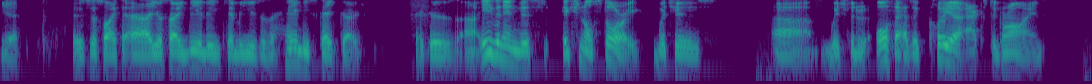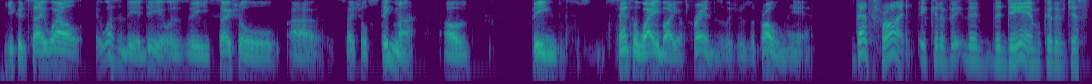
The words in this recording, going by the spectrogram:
Yeah. It's just like uh, you're saying D and D can be used as a handy scapegoat because uh, even in this fictional story, which is uh, which the author has a clear axe to grind, you could say, well, it wasn't D and D; it was the social uh, social stigma of being sent away by your friends, which was the problem here. That's right. It could have been the the DM could have just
